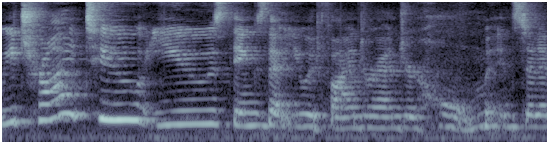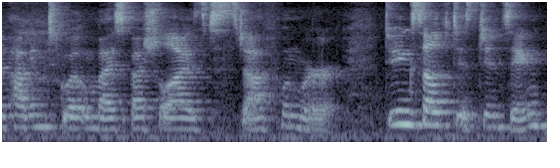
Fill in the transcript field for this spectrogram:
We tried to use things that you would find around your home instead of having to go out and buy specialized stuff when we're doing self-distancing.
